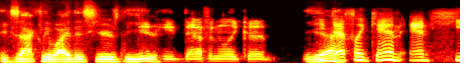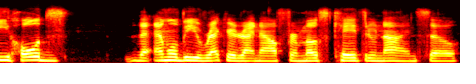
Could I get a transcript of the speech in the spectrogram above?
Exactly why this year's the year. And he definitely could. Yeah. He definitely can. And he holds the MLB record right now for most K through nine. So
